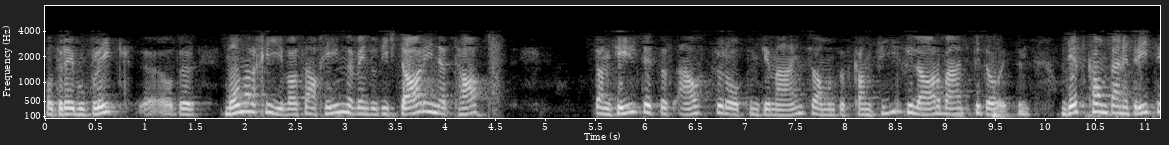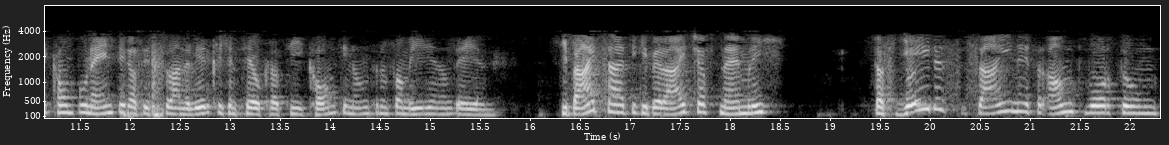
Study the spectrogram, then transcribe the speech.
oder Republik äh, oder Monarchie, was auch immer, wenn du dich darin ertappst, dann gilt es, das auszurotten gemeinsam und das kann viel, viel Arbeit bedeuten. Und jetzt kommt eine dritte Komponente, dass es zu einer wirklichen Theokratie kommt in unseren Familien und Ehen. Die beidseitige Bereitschaft nämlich, dass jedes seine Verantwortung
